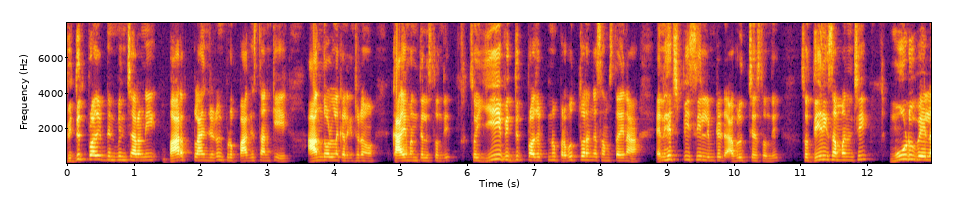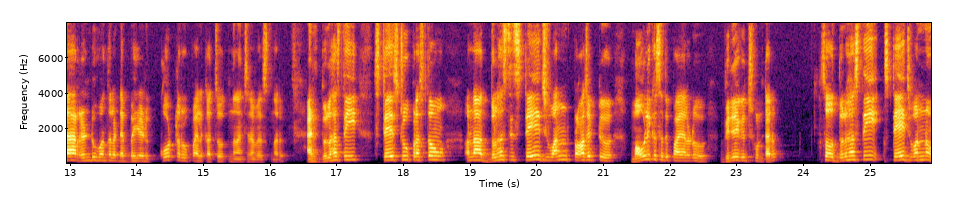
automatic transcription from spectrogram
విద్యుత్ ప్రాజెక్ట్ నిర్మించాలని భారత్ ప్లాన్ చేయడం ఇప్పుడు పాకిస్తాన్కి ఆందోళన కలిగించడం ఖాయమని తెలుస్తుంది. సో ఈ విద్యుత్ ప్రాజెక్టును ప్రభుత్వ రంగ సంస్థ అయిన ఎన్హెచ్పిసి లిమిటెడ్ అభివృద్ధి చేస్తుంది. సో దీనికి సంబంధించి మూడు వేల రెండు వందల డెబ్బై ఏడు కోట్ల రూపాయలు ఖర్చు అవుతుందని అంచనా వేస్తున్నారు. అండ్ దుల్హస్తి స్టేజ్ టూ ప్రస్తుతం ఉన్న దుల్హస్తి స్టేజ్ వన్ ప్రాజెక్టు మౌలిక సదుపాయాలను వినియోగించుకుంటారు. సో దుల్హస్తి స్టేజ్ వన్ను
